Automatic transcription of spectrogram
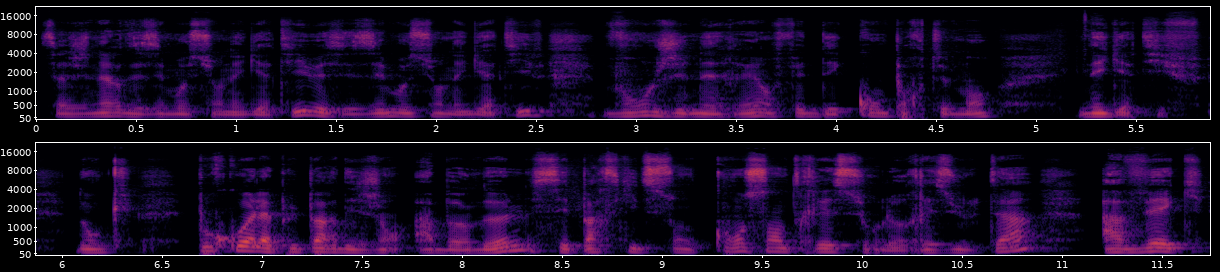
Ça génère des émotions négatives et ces émotions négatives vont générer en fait des comportements négatifs. Donc pourquoi la plupart des gens abandonnent? C'est parce qu'ils sont concentrés sur le résultat avec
